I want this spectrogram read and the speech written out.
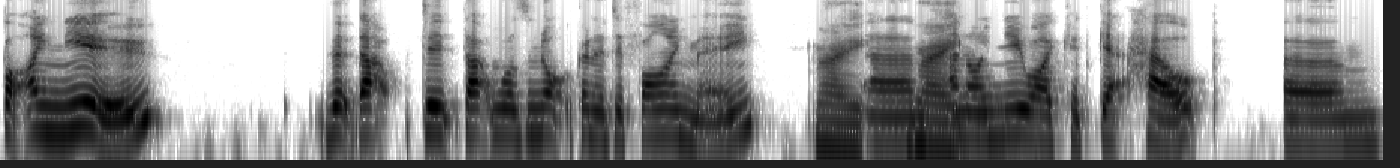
but I knew that that did that was not going to define me, right. um, right. and I knew I could get help. Um,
